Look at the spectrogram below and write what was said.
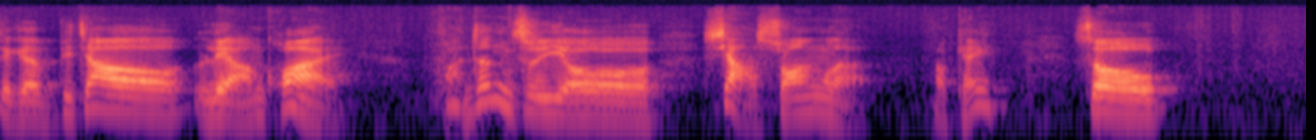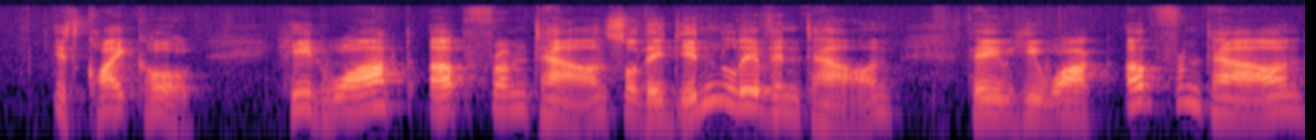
这个比较凉快，反正是有下霜了。Okay, so it's quite cold. He'd walked up from town, so they didn't live in town. They, he walked up from town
